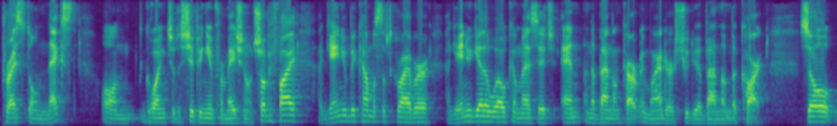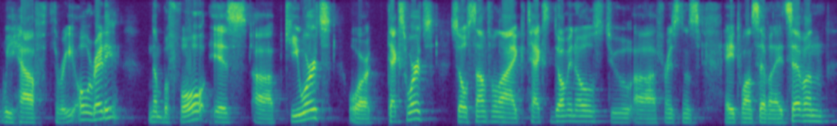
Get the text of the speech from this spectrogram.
pressed on next on going to the shipping information on Shopify, again you become a subscriber. Again, you get a welcome message and an abandoned cart reminder should you abandon the cart. So we have three already. Number four is uh, keywords or text words. So something like text Domino's to, uh, for instance, 81787,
